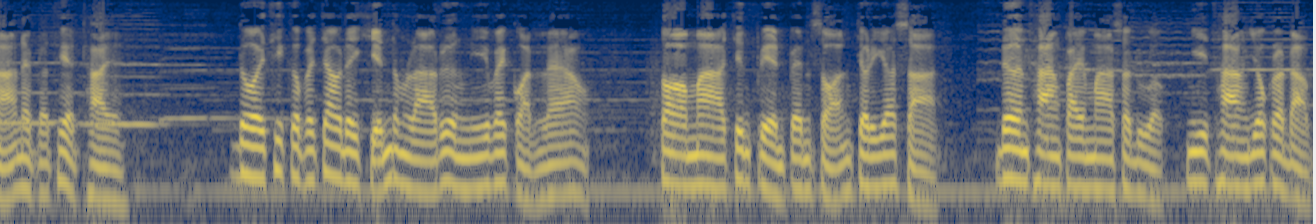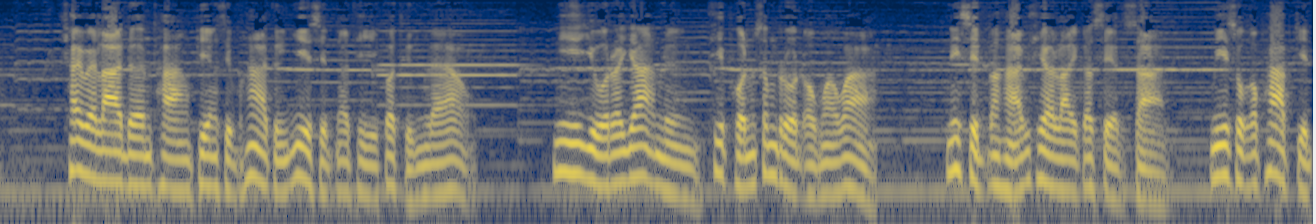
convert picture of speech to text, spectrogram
นาในประเทศไทย โดยที่ข้าพเจ้าได้เขียนตำราเรื่องนี้ไว้ก่อนแล้ว ต่อมาจึงเปลี่ยนเป็นสอนจริยศาสตร์ เดินทางไปมาสะดวกมีทางยกระดับ ใช้เวลาเดินทางเพียง 15-20 นาทีก็ถึงแล้ว มีอยู่ระยะหนึ่งที่ผลสำรวจออกมาว่า นิสิตมหาวิทยาลัยเกษตรศาสตร์ มีสุขภาพจิต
